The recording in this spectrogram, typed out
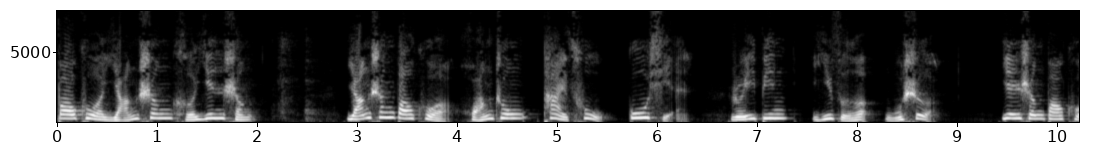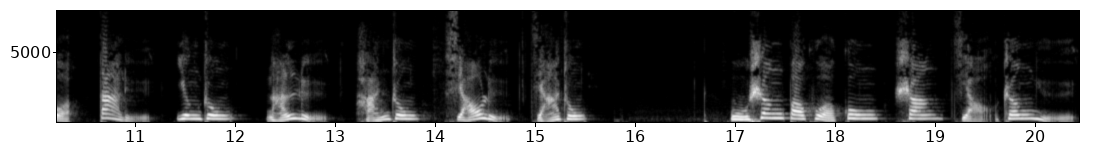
包括阳声和阴声。阳声包括黄钟、太簇、孤显、蕤宾、夷则、无赦；阴声包括大吕、英钟、南吕、韩钟、小吕、夹钟。五声包括宫、商、角、征、羽。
